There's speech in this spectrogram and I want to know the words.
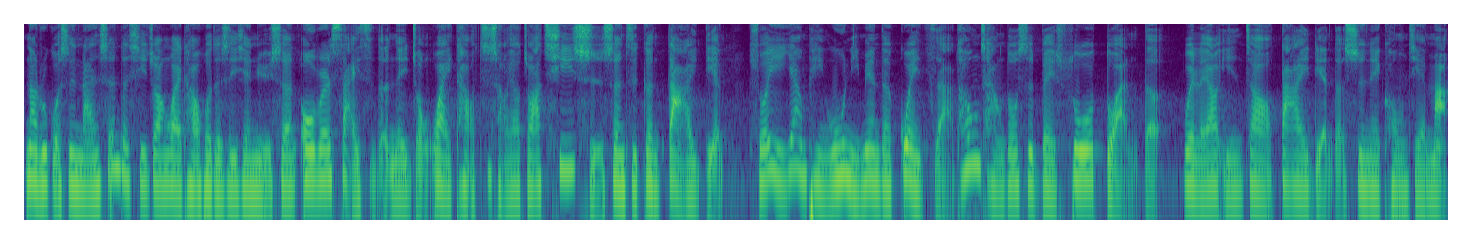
那如果是男生的西装外套或者是一些女生 oversize 的那种外套，至少要抓七十，甚至更大一点。所以样品屋里面的柜子啊，通常都是被缩短的，为了要营造大一点的室内空间嘛。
